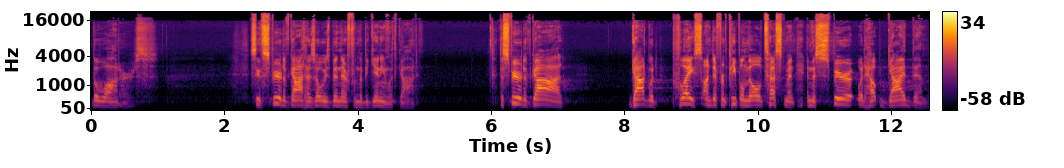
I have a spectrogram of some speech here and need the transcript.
the waters. See, the Spirit of God has always been there from the beginning with God. The Spirit of God, God would place on different people in the Old Testament, and the Spirit would help guide them.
